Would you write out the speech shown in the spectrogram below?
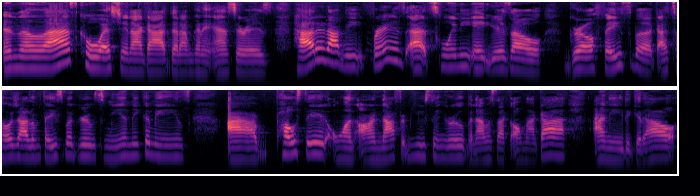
and the last question I got that I'm going to answer is How did I meet friends at 28 years old? Girl, Facebook. I told y'all them Facebook groups, me and Mika Means. I posted on our Not From Houston group and I was like, oh my God, I need to get out.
